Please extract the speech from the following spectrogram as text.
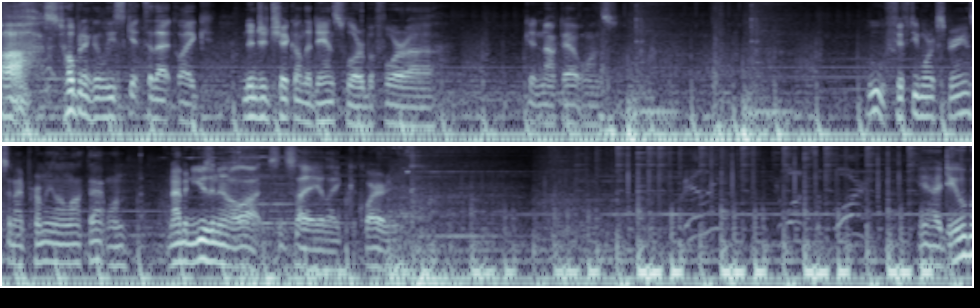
Ah, I was hoping I could at least get to that like ninja chick on the dance floor before uh, getting knocked out once. Ooh, 50 more experience, and I permanently unlocked that one. And I've been using it a lot since I like acquired it. Really? You want some more? Yeah, I do.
